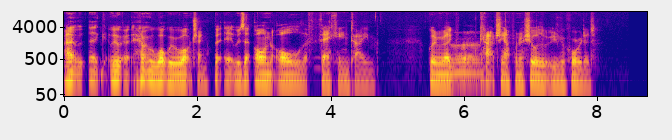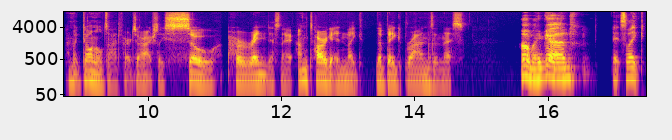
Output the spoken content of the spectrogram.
And it, like, we were, I can't remember what we were watching, but it was on all the fecking time when we were like Uh, catching up on a show that we recorded. And McDonald's adverts are actually so horrendous now. I'm targeting like the big brands in this. oh my god. It's like,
